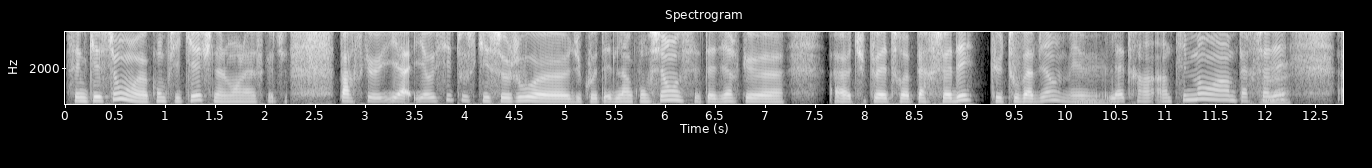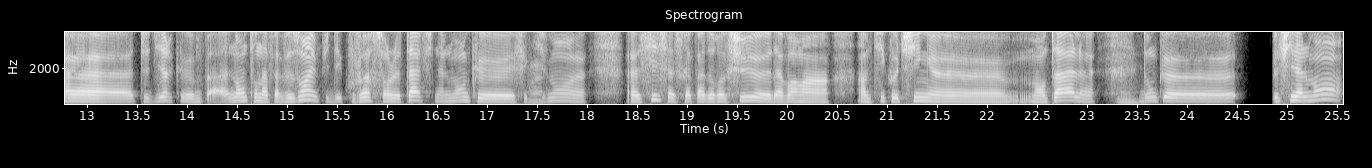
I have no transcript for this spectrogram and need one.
c'est une question euh, compliquée finalement là, ce que tu... parce qu'il y a, il y a aussi tout ce qui se joue euh, du côté de l'inconscient, c'est-à-dire que euh, tu peux être persuadé que tout va bien, mais Mm. euh, l'être in- intimement hein, persuadé, Ouais. te dire que bah, non, t'en as pas besoin, et puis découvrir sur le tas finalement que effectivement, si ça serait pas de refus d'avoir un, un petit coaching mental. Mm. Donc finalement,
